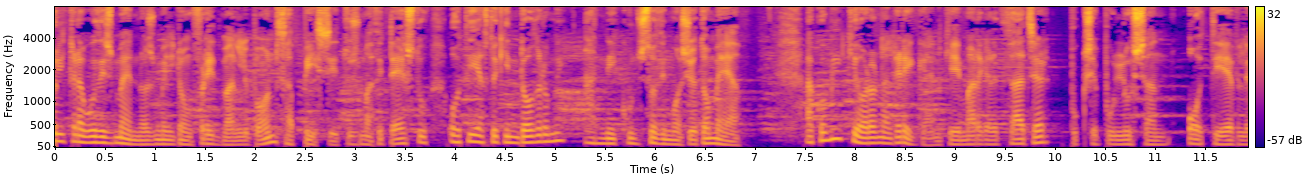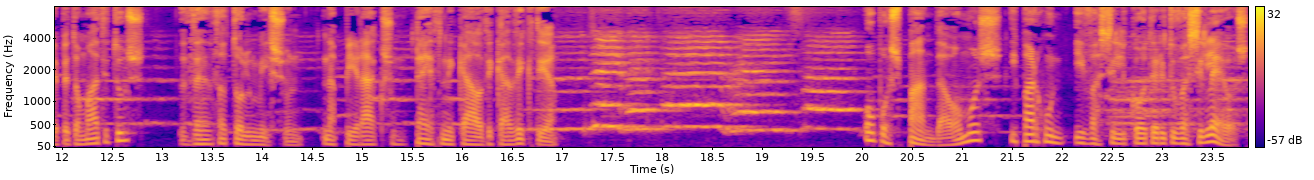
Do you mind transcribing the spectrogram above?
Πολυτραγουδισμένος Μίλτον Φρίντμαν λοιπόν θα πείσει τους μαθητές του ότι οι αυτοκινητόδρομοι ανήκουν στο δημόσιο τομέα. Ακόμη και ο Ρόναλ Ρίγκαν και η Μάργαρετ Θάτσερ που ξεπουλούσαν ό,τι έβλεπε το μάτι τους δεν θα τολμήσουν να πειράξουν τα εθνικά οδικά δίκτυα. Όπως πάντα όμως υπάρχουν οι βασιλικότεροι του βασιλέως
